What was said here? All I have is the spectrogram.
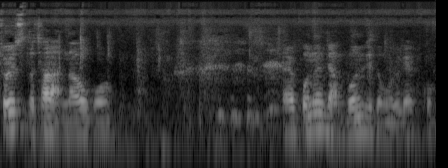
조회수도 잘 안 나오고. 잘 보는지 안 보는지도 모르겠고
